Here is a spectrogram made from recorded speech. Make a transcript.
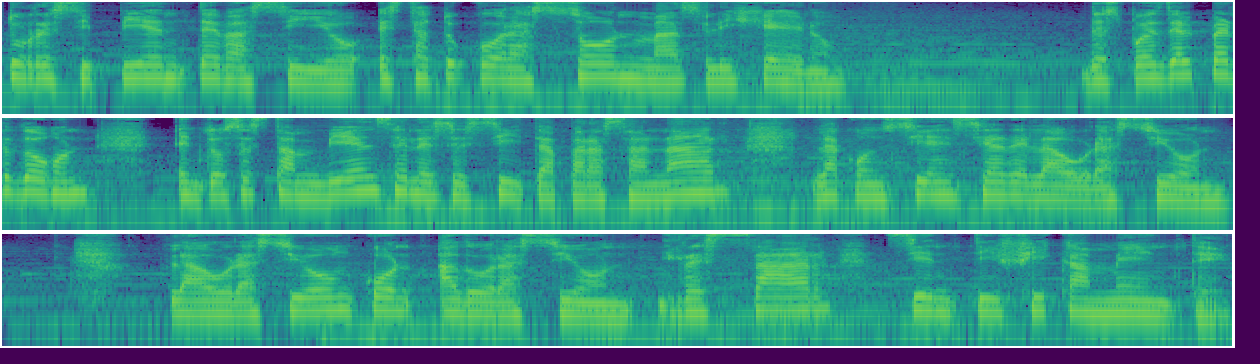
tu recipiente vacío, está tu corazón más ligero. Después del perdón, entonces también se necesita para sanar la conciencia de la oración la oración con adoración, rezar científicamente,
